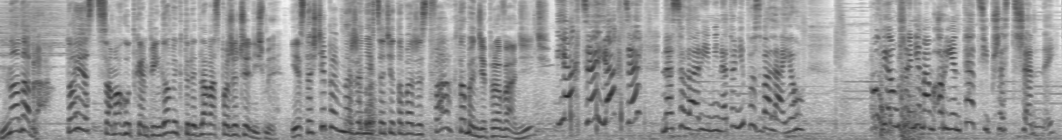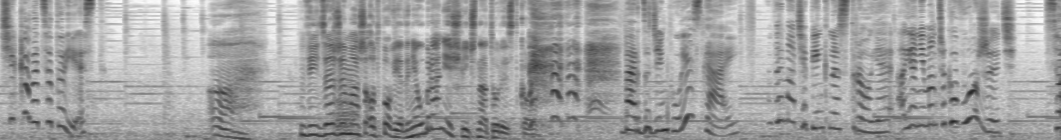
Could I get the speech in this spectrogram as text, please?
No dobra, to jest samochód kempingowy, który dla was pożyczyliśmy. Jesteście pewne, że nie chcecie towarzystwa? Kto będzie prowadzić? Ja chcę, ja chcę! Na solarii mi na to nie pozwalają. Mówią, że nie mam orientacji przestrzennej. Ciekawe, co to jest. Widzę, że masz odpowiednie ubranie, śliczna turystko. Bardzo dziękuję, Sky. Wy macie piękne stroje, a ja nie mam czego włożyć. Co?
